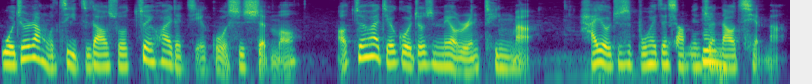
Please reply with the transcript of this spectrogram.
我就让我自己知道说，最坏的结果是什么？哦，最坏结果就是没有人听嘛。还有就是不会在上面赚到钱嘛？嗯、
